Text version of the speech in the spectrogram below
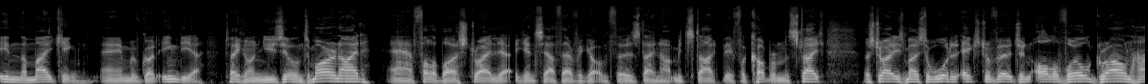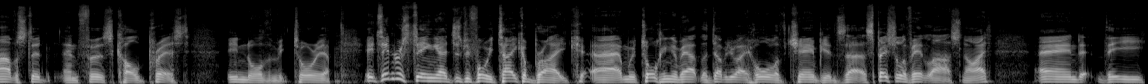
in the making, and we've got India taking on New Zealand tomorrow night, uh, followed by Australia against South Africa on Thursday night. Mitch Starc there for Cobram Estate, Australia's most awarded extra virgin olive oil, grown, harvested, and first cold pressed in northern Victoria. It's interesting, uh, just before we take a break, uh, and we're talking about the WA Hall of Champions, uh, a special event last night, and the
